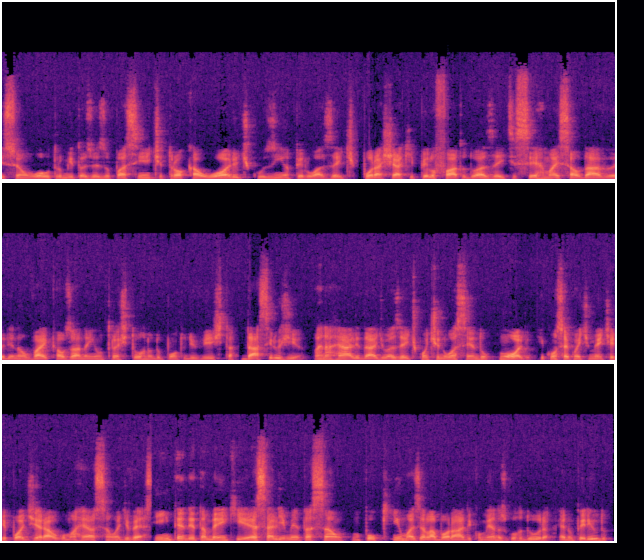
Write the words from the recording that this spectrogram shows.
isso é um outro mito. Às vezes o paciente troca o óleo de cozinha pelo azeite, por achar que pelo fato do azeite ser mais saudável, ele não vai causar nenhum transtorno do ponto de vista da cirurgia. Mas na realidade o azeite continua sendo um óleo e consequentemente ele pode gerar alguma reação adversa. E entender também que essa alimentação um pouquinho mais elaborada e com menos gordura é no período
